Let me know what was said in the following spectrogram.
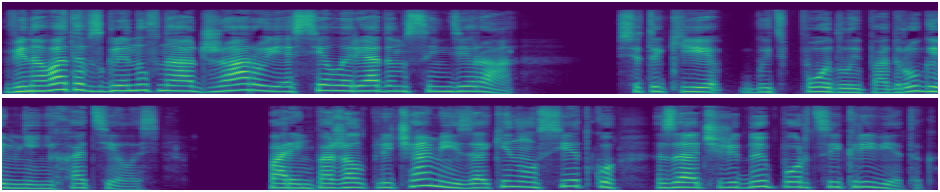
Виновато взглянув на Аджару, я села рядом с Индира. все таки быть подлой подругой мне не хотелось. Парень пожал плечами и закинул сетку за очередной порцией креветок.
